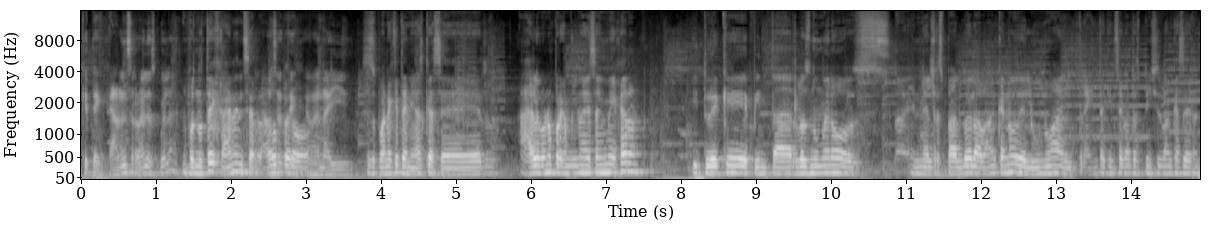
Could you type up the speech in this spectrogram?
Que te dejaron encerrado en la escuela. Pues no te dejaban encerrado, O sea, te pero ahí. se supone que tenías que hacer algo, ¿no? Por ejemplo, una vez a mí me dejaron y tuve que pintar los números en el respaldo de la banca, ¿no? Del 1 al 30, quién sabe cuántas pinches bancas eran.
